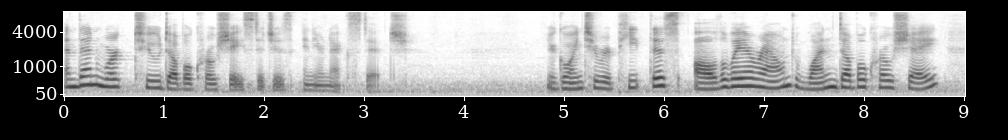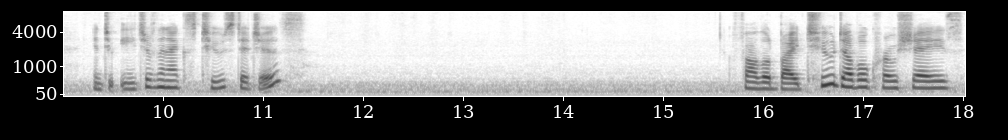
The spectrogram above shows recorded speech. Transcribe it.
and then work two double crochet stitches in your next stitch. You're going to repeat this all the way around, one double crochet into each of the next two stitches, followed by two double crochets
